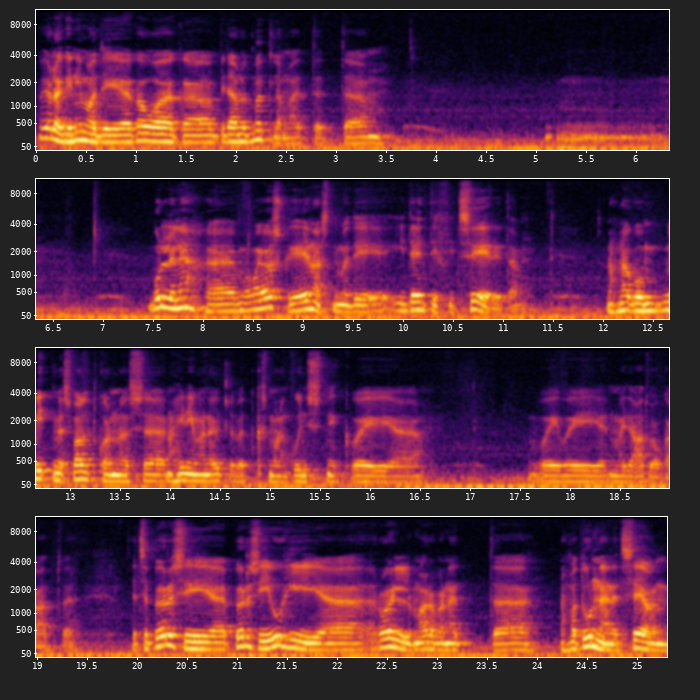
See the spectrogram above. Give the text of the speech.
ma ei olegi niimoodi kaua aega pidanud mõtlema, et, et um, mul on jah, ma ei oskagi ennast niimoodi identifitseerida. noh, nagu mitmes valdkonnas noh, inimene ütleb, et kas ma olen kunstnik või uh, või, või ma ei tea, advokaat või. et see börsi, börsijuhi äh, roll, ma arvan, et äh, noh, ma tunnen, et see on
